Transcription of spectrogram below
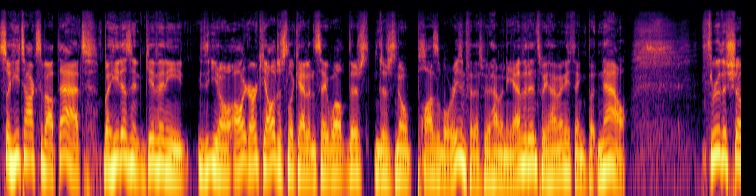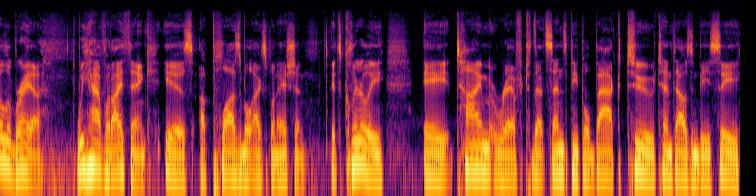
So he talks about that, but he doesn't give any. You know, archaeologists look at it and say, "Well, there's there's no plausible reason for this. We don't have any evidence. We have anything." But now, through the show La Brea, we have what I think is a plausible explanation. It's clearly a time rift that sends people back to 10,000 BC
